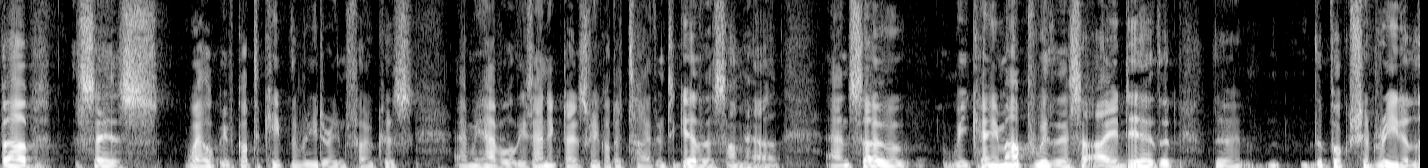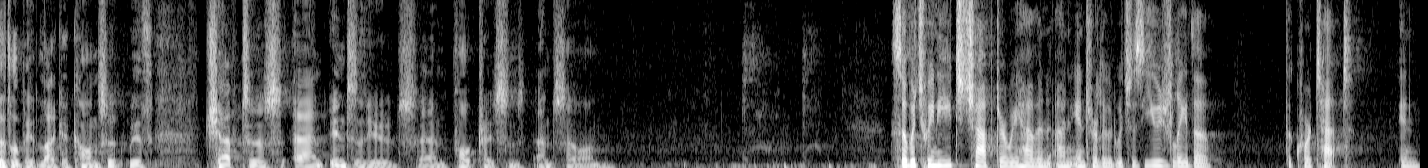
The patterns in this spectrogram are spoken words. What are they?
Barb says, well, we've got to keep the reader in focus, and we have all these anecdotes, we've got to tie them together somehow. And so we came up with this idea that the, the book should read a little bit like a concert with chapters and interludes and portraits and, and so on. So between each chapter, we have an, an interlude, which is usually the, the quartet in,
